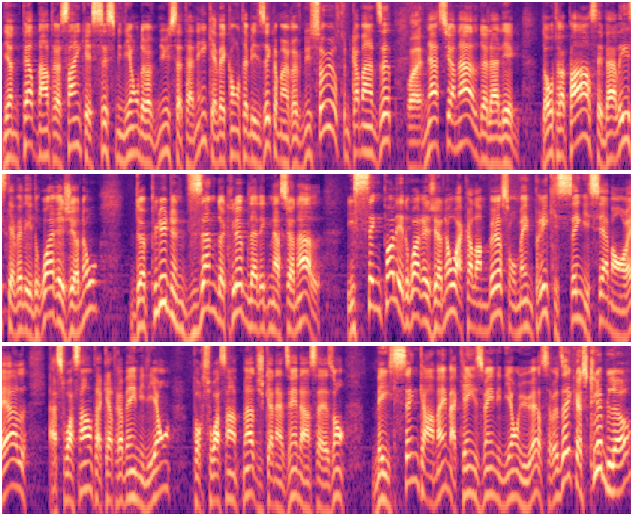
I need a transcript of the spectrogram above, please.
il y a une perte d'entre 5 et 6 millions de revenus cette année qui avait comptabilisé comme un revenu sûr. C'est une commandite Ouais. nationale de la Ligue. D'autre part, c'est Balise qui avait les droits régionaux de plus d'une dizaine de clubs de la Ligue nationale. Ils ne signent pas les droits régionaux à Columbus au même prix qu'ils signent ici à Montréal, à 60 à 80 millions pour 60 matchs du Canadien dans la saison. Mais ils signent quand même à 15-20 millions US. Ça veut dire que ce club-là,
